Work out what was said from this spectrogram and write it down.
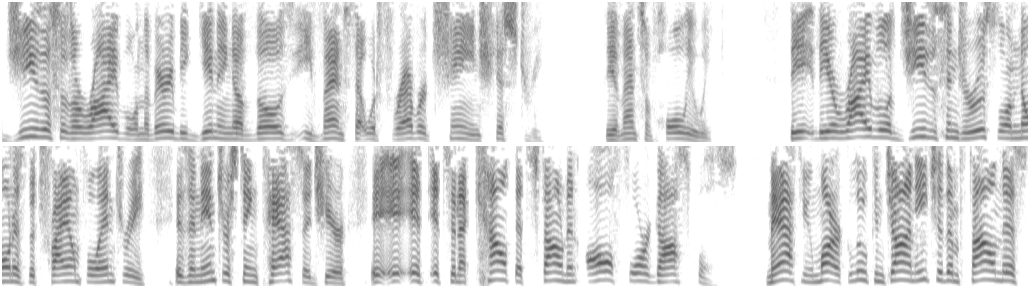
Jesus' arrival in the very beginning of those events that would forever change history the events of Holy Week. The, the arrival of Jesus in Jerusalem, known as the triumphal entry, is an interesting passage here. It, it, it's an account that's found in all four Gospels. Matthew, Mark, Luke, and John, each of them found this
